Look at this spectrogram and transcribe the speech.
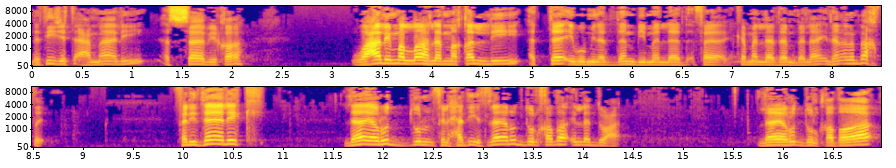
نتيجة أعمالي السابقة. وعلم الله لما قال لي التائب من الذنب من لا كمن لا ذنب له. اذا أنا بخطئ. فلذلك لا يرد في الحديث لا يرد القضاء إلا الدعاء. لا يرد القضاء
